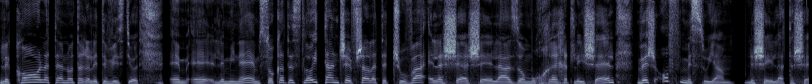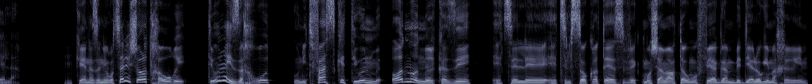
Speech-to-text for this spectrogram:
לכל הטענות הרלטיביסטיות הם, אה, למיניהם. סוקרטס לא יטען שאפשר לתת תשובה, אלא שהשאלה הזו מוכרחת להישאל, ויש אופי מסוים לשאלת השאלה. כן, אז אני רוצה לשאול אותך, אורי, טיעון ההיזכרות הוא נתפס כטיעון מאוד מאוד מרכזי אצל, אה, אצל סוקרטס, וכמו שאמרת, הוא מופיע גם בדיאלוגים אחרים.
